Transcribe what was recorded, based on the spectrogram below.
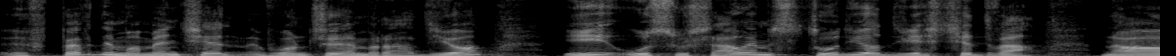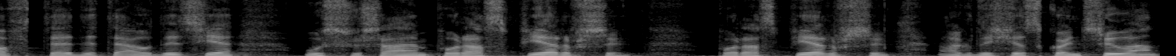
W pewnym momencie włączyłem radio i usłyszałem Studio 202. No, wtedy tę audycję usłyszałem po raz pierwszy po raz pierwszy, a gdy się skończyła,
